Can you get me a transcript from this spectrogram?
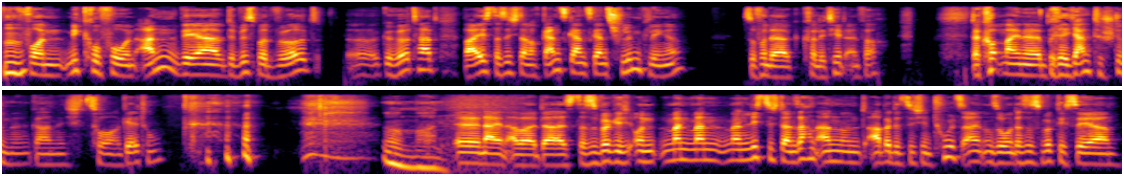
Mhm. von Mikrofon an. Wer The Whispered World äh, gehört hat, weiß, dass ich da noch ganz, ganz, ganz schlimm klinge. So von der Qualität einfach. Da kommt meine brillante Stimme gar nicht zur Geltung. Oh Mann. Äh, nein, aber das, das ist wirklich, und man, man, man liest sich dann Sachen an und arbeitet sich in Tools ein und so, und das ist wirklich sehr,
